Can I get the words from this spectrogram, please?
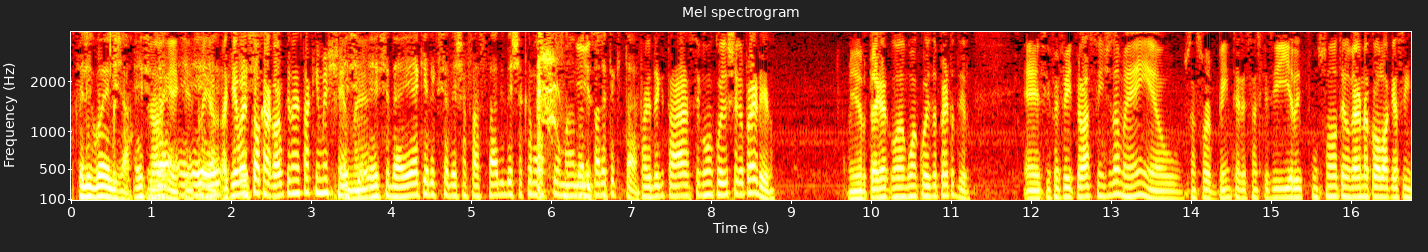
Você ligou ele já. Esse, Já daí, aqui. é- é- aqui vai esse- tocar agora porque nós tá aqui mexendo, Esse, né? esse daí é aquele que você deixa afastado e deixa a câmera filmando ali para detectar. Para detectar se alguma coisa chega perto dele. E ele pega alguma coisa perto dele. É, esse foi feito pela Cinti também, é um sensor bem interessante que esse, e ele funciona, tem lugar que nós coloca assim,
